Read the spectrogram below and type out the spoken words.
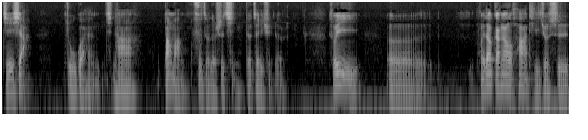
接下主管其他帮忙负责的事情的这一群人，所以。呃，回到刚刚的话题，就是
